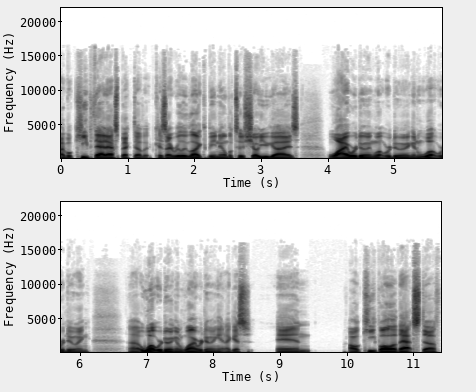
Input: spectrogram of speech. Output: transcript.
I will keep that aspect of it because I really like being able to show you guys why we're doing what we're doing and what we're doing, uh, what we're doing and why we're doing it, I guess. And I'll keep all of that stuff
